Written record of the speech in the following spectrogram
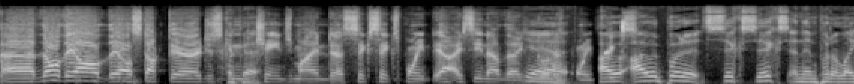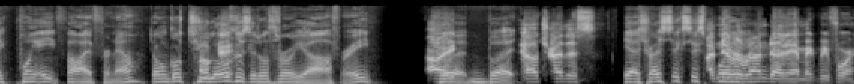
Uh, no, they all they all stuck there. I just can Okay. change mine to six six point. Yeah, I see now that I can Yeah, go to point I. I would put it six six, and then put it like 0.85 for now. Don't go too low because it'll throw you off, right? All right, But, I'll try this. yeah, try six six. I've never run dynamic before.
